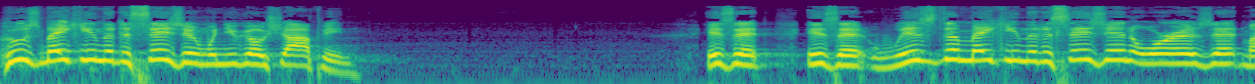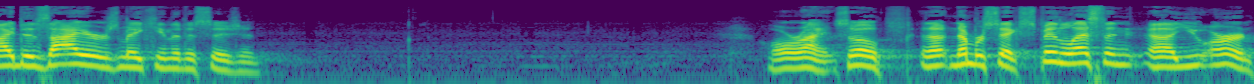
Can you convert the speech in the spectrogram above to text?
Who's making the decision when you go shopping? Is it, is it wisdom making the decision or is it my desires making the decision? All right. So uh, number six, spend less than uh, you earn.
